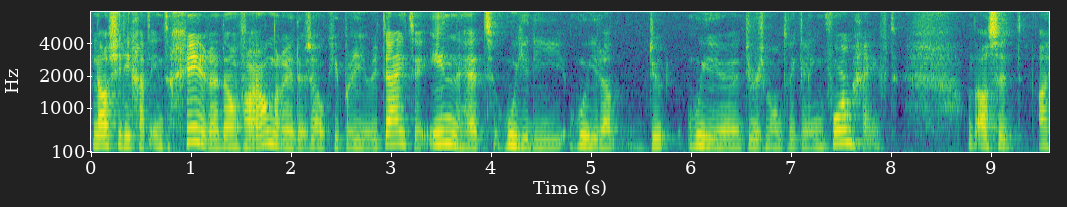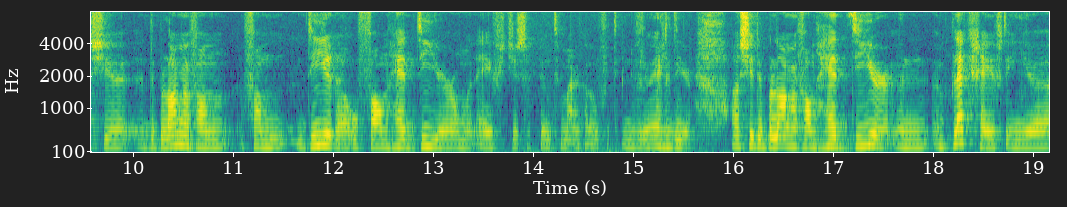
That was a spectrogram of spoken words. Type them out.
En als je die gaat integreren, dan veranderen dus ook je prioriteiten in het, hoe, je die, hoe, je dat, hoe je duurzame ontwikkeling vormgeeft. Want als, het, als je de belangen van, van dieren of van het dier, om een eventjes een punt te maken over het individuele dier, als je de belangen van het dier een, een plek geeft in je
